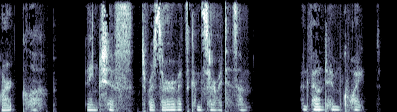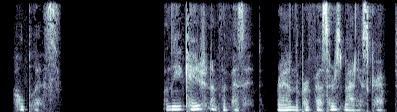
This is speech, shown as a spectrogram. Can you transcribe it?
Art Club, anxious to preserve its conservatism, had found him quite hopeless. On the occasion of the visit ran the professor's manuscript.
